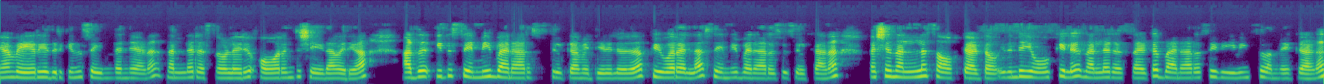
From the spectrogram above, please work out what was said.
ഞാൻ വെയർ ചെയ്തിരിക്കുന്ന സെയിം തന്നെയാണ്. നല്ല രസമുള്ള ഒരു ഓറഞ്ച് ഷെയ്ഡാ വരിക. അത് ഇത് സെമി ബനാറസി സിൽക്കാ മെറ്റീരിയൽ വരിക പ്യുവർ അല്ല സെമി ബനാറസി സിൽക്കാണ് പക്ഷെ നല്ല സോഫ്റ്റ് ആട്ടോ. ഇതിന്റെ യോക്കിൽ നല്ല രസമായിട്ട് ബനാറസി വീവിങ്സ് വന്നേക്കാണ്.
